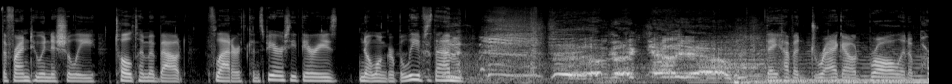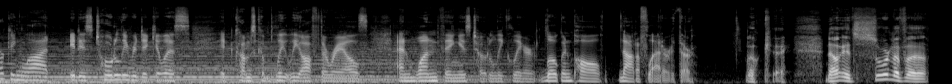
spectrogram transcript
the friend who initially told him about flat earth conspiracy theories no longer believes them. I'm gonna kill you! They have a drag out brawl in a parking lot. It is totally ridiculous. It comes completely off the rails. And one thing is totally clear Logan Paul, not a flat earther. Okay. Now, it's sort of a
